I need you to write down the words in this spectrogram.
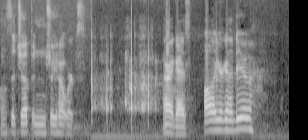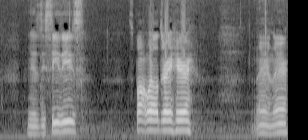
I'll set you up and show you how it works. Alright guys, all you're going to do is you see these spot welds right here there and there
